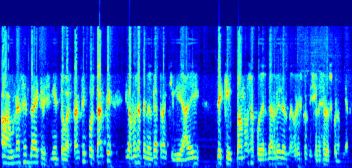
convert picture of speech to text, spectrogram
a una senda de crecimiento bastante importante y vamos a tener la tranquilidad de, de que vamos a poder darle las mejores condiciones a los colombianos.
